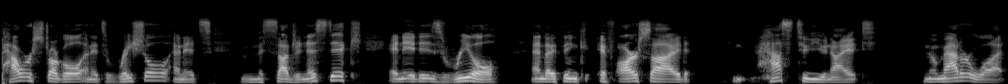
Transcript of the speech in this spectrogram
power struggle and it's racial and it's misogynistic and it is real. And i think if our side has to unite no matter what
